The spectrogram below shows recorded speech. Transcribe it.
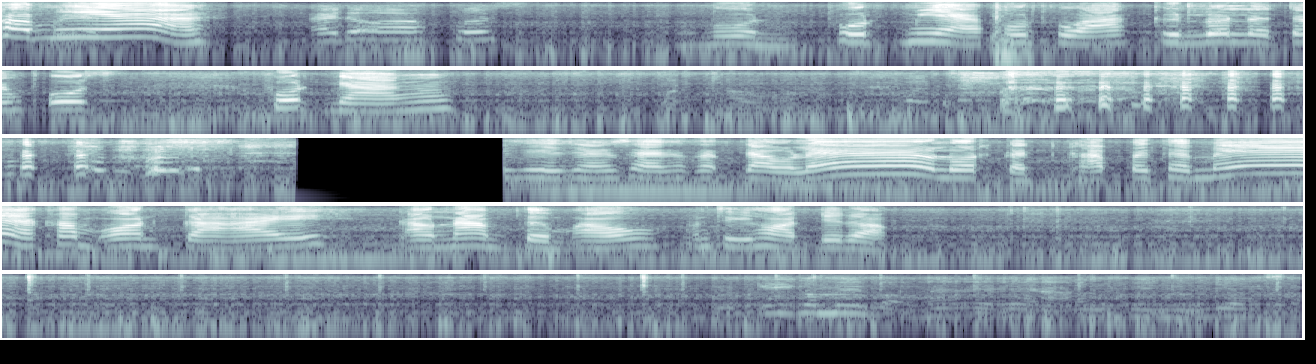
คำเฮียไอดอลพุชบุญพูดเมียพูดผัวขึ้นรถเลยจังพูดพูดหยังพุทโธเสียงใส่เจ้าแล้วรถกัดขับไปเถอะแม่ข้ามออนกาย เอาน้ำเติมเอา มันสีหอดดีดอก เมื่อ กี้ก็ไม่บอกให้เอาเป็นเรื่องใส่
